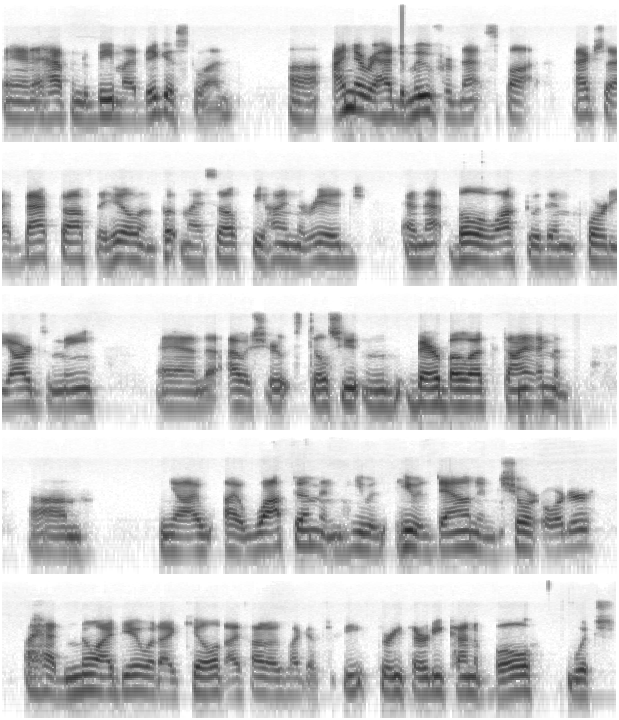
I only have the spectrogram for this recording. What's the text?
And it happened to be my biggest one. Uh, I never had to move from that spot. Actually, I backed off the hill and put myself behind the ridge, and that bull walked within 40 yards of me. And I was sure, still shooting bear bow at the time. And, um, you know, I, I whopped him and he was, he was down in short order. I had no idea what I killed. I thought it was like a three, 330 kind of bull which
